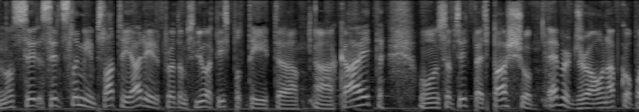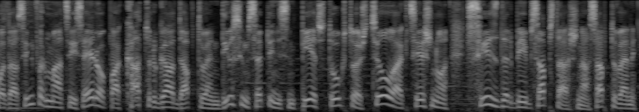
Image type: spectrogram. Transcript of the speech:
nu, sir, sirds slimības Latvijā arī ir, protams, ļoti izplatīta uh, kaita. Un, ap citu, pēc pašu Everdrone apkopotās informācijas Eiropā katru gadu aptuveni 275 tūkstoši cilvēku cieš no sirdsdarbības apstāšanās. Aptuveni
